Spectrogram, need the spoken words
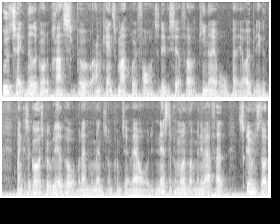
udtalt nedadgående pres på amerikansk makro i forhold til det, vi ser for Kina og Europa i øjeblikket. Man kan så gå og spekulere på, hvordan momentum kommer til at være over de næste par måneder, men i hvert fald skrivende stund,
